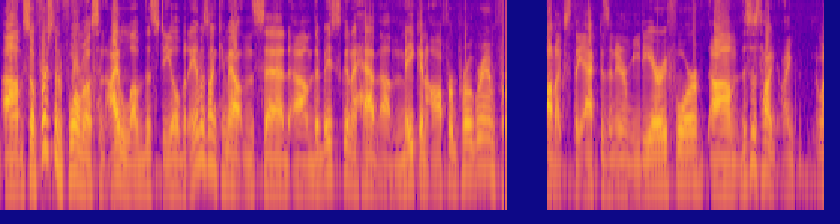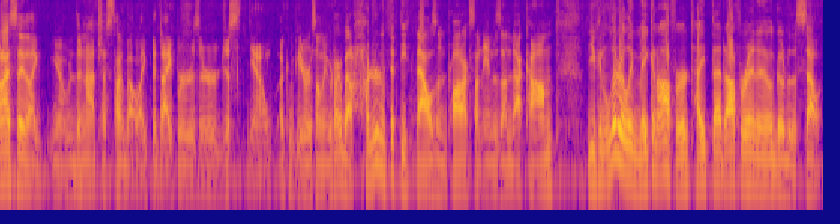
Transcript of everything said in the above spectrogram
um, so first and foremost, and I love this deal, but Amazon came out and said um, they're basically going to have a make an offer program for products they act as an intermediary for. Um, this is talking like when I say like you know they're not just talking about like the diapers or just you know a computer or something. We're talking about 150,000 products on Amazon.com. You can literally make an offer, type that offer in, and it'll go to the seller.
